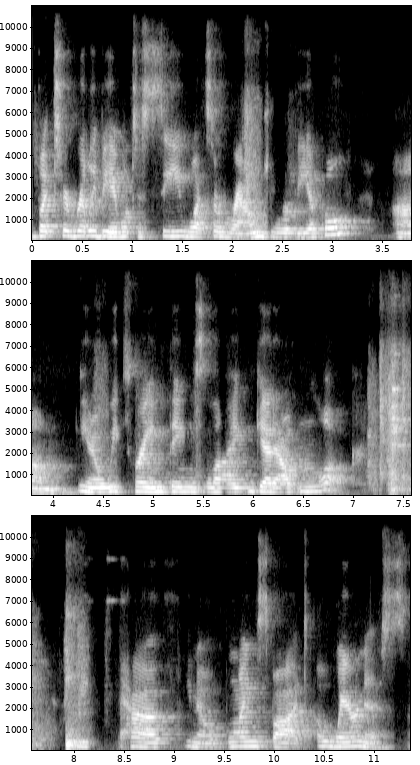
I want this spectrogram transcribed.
But to really be able to see what's around your vehicle, um, you know, we train things like get out and look. We have, you know, blind spot awareness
